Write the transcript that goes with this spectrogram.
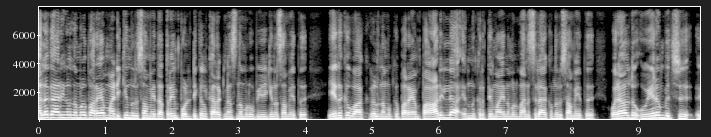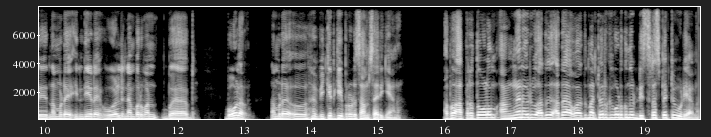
പല കാര്യങ്ങളും നമ്മൾ പറയാൻ മടിക്കുന്ന ഒരു സമയത്ത് അത്രയും പൊളിറ്റിക്കൽ കറക്റ്റ്നെസ് നമ്മൾ ഉപയോഗിക്കുന്ന സമയത്ത് ഏതൊക്കെ വാക്കുകൾ നമുക്ക് പറയാൻ പാടില്ല എന്ന് കൃത്യമായി നമ്മൾ മനസ്സിലാക്കുന്ന ഒരു സമയത്ത് ഒരാളുടെ ഉയരം വെച്ച് നമ്മുടെ ഇന്ത്യയുടെ വേൾഡ് നമ്പർ വൺ ബോളർ നമ്മുടെ വിക്കറ്റ് കീപ്പറോട് സംസാരിക്കുകയാണ്. അപ്പോൾ അത്രത്തോളം അങ്ങനെ ഒരു അത് അത് അത് മറ്റവർക്ക് കൊടുക്കുന്ന ഒരു ഡിസ്റെസ്പെക്ട് കൂടിയാണ്.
